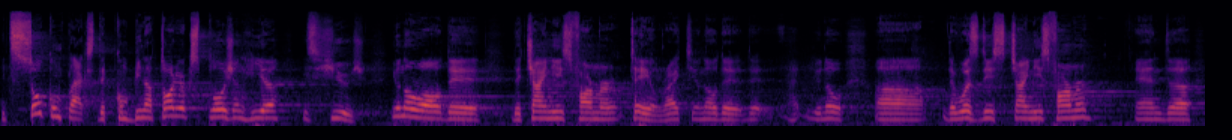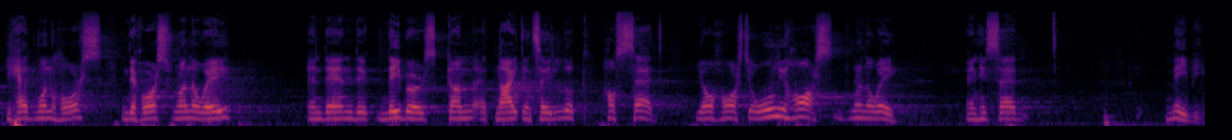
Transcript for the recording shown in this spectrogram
It's so complex, the combinatorial explosion here is huge. You know all the, the Chinese farmer tale, right? You know, the, the you know uh, there was this Chinese farmer, and uh, he had one horse, and the horse ran away, and then the neighbors come at night and say, look, how sad, your horse, your only horse, ran away. And he said, maybe.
